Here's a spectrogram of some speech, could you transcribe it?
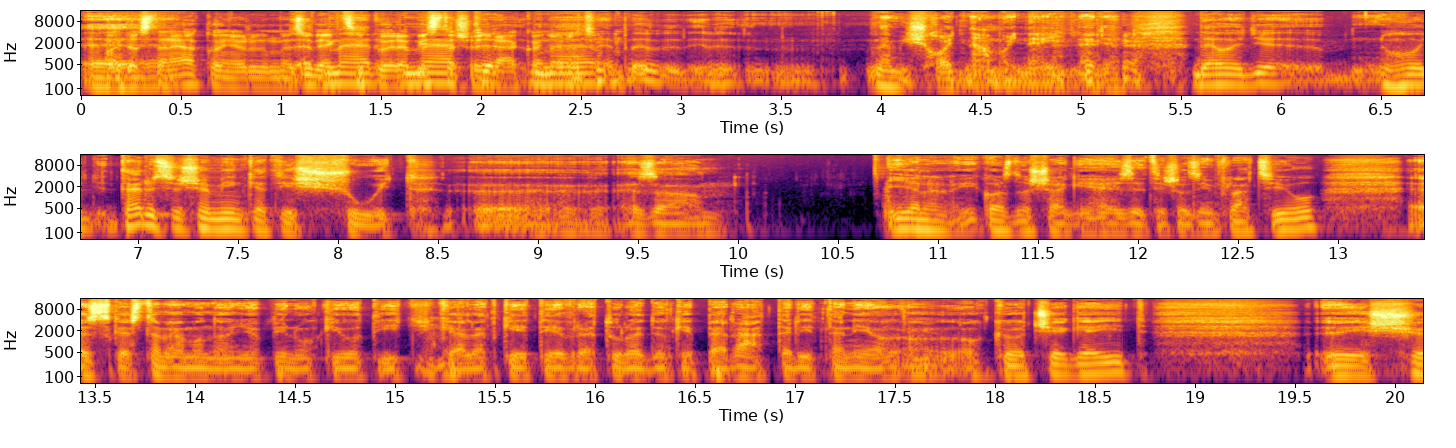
Majd aztán elkanyarodom az üvegcipőre, biztos, hogy rákanyarodom. Nem is hagynám, hogy ne így legyen. De hogy, hogy természetesen minket is sújt ez a jelenlegi gazdasági helyzet és az infláció. Ezt kezdtem elmondani, hogy a Pinocchiót így kellett két évre tulajdonképpen ráteríteni a, a, a költségeit, és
